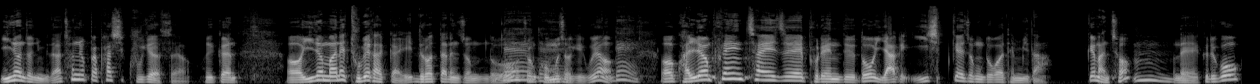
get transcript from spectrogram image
2년 전입니다. 1,689개였어요. 그러니까 어, 2년 만에 두배 가까이 늘었다는 점도 네, 좀 네. 고무적이고요. 네. 어, 관련 프랜차이즈의 브랜드도 약 20개 정도가 됩니다. 꽤 많죠. 음. 네. 그리고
